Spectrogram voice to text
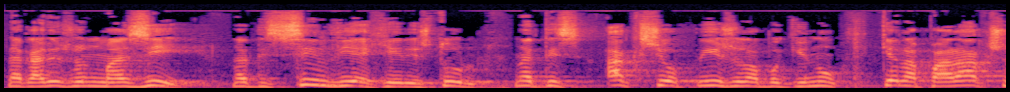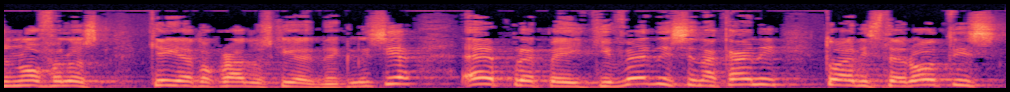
να καθίσουν μαζί, να τις συνδιαχειριστούν, να τις αξιοποιήσουν από κοινού και να παράξουν όφελος και για το κράτος και για την εκκλησία, έπρεπε η κυβέρνηση να κάνει το αριστερό της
